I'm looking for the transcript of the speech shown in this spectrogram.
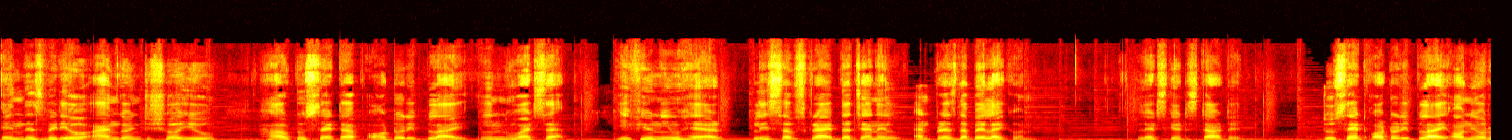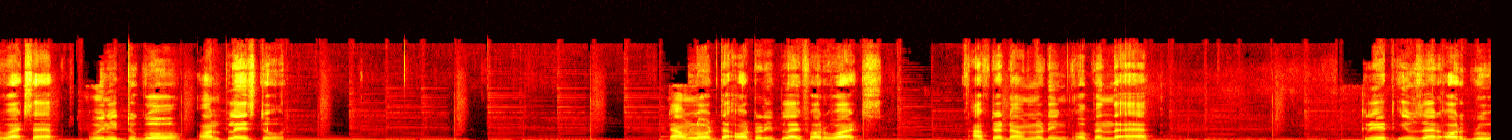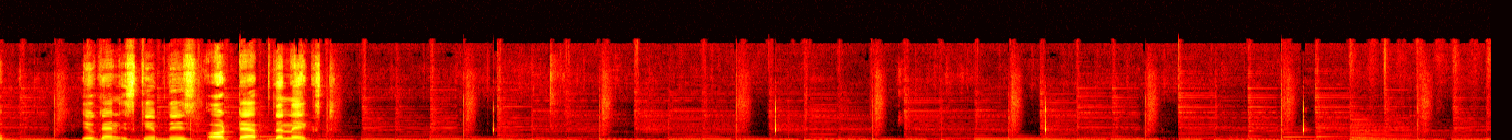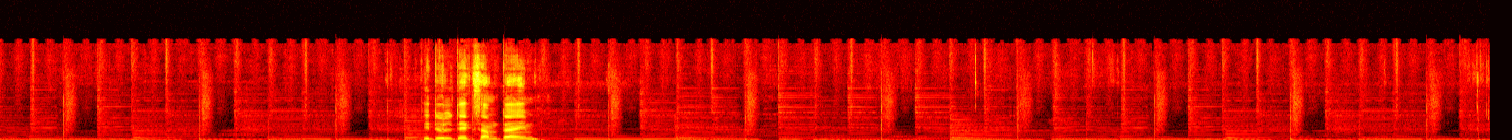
In this video, I am going to show you how to set up auto reply in WhatsApp. If you new here, please subscribe the channel and press the bell icon. Let's get started. To set auto reply on your WhatsApp, we need to go on Play Store. Download the auto reply for Whats. After downloading, open the app. Create user or group. You can skip this or tap the next. It will take some time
